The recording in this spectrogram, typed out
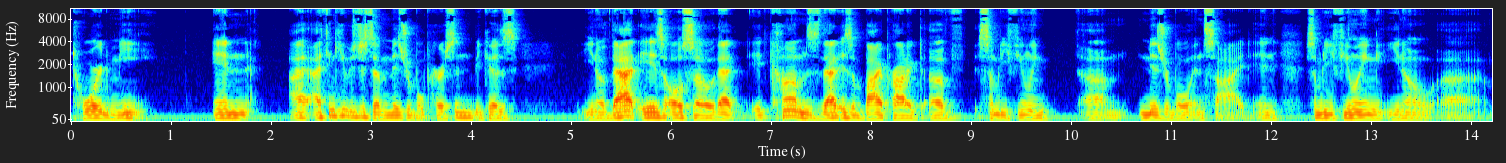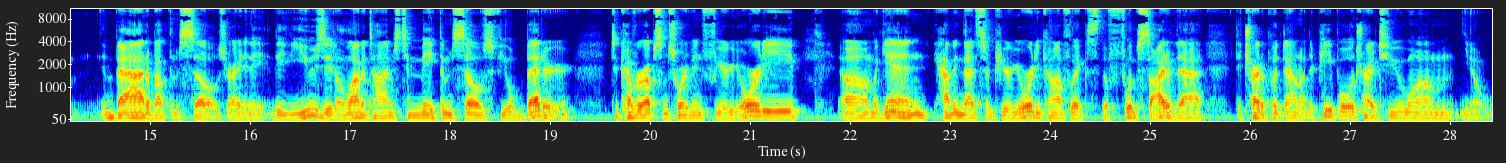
toward me. And I, I think he was just a miserable person because you know that is also that it comes that is a byproduct of somebody feeling um, miserable inside and somebody feeling you know uh, bad about themselves right and they, they use it a lot of times to make themselves feel better to cover up some sort of inferiority um, again having that superiority conflicts the flip side of that they try to put down other people try to um, you know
